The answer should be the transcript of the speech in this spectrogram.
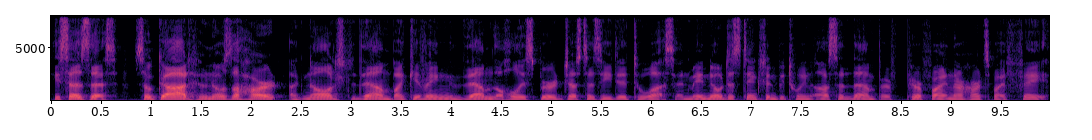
He says this So God, who knows the heart, acknowledged them by giving them the Holy Spirit, just as He did to us, and made no distinction between us and them, purifying their hearts by faith.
